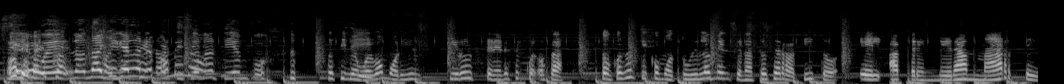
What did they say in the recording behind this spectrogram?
Sí, Oye, fue- soy- no, no llegué a la fenómeno. repartición a tiempo. Si me vuelvo a morir, quiero tener ese cuerpo. O sea, son cosas que como tú lo mencionaste hace ratito, el aprender a amarte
